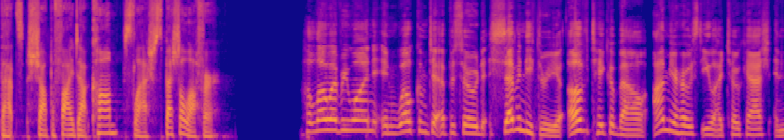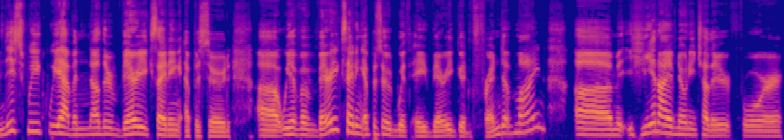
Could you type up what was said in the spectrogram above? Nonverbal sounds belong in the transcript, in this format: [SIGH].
That's shopify.com slash special offer. Hello, everyone, and welcome to episode 73 of Take a Bow. I'm your host, Eli Tokash, and this week we have another very exciting episode. Uh, we have a very exciting episode with a very good friend of mine. Um, he and I have known each other for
